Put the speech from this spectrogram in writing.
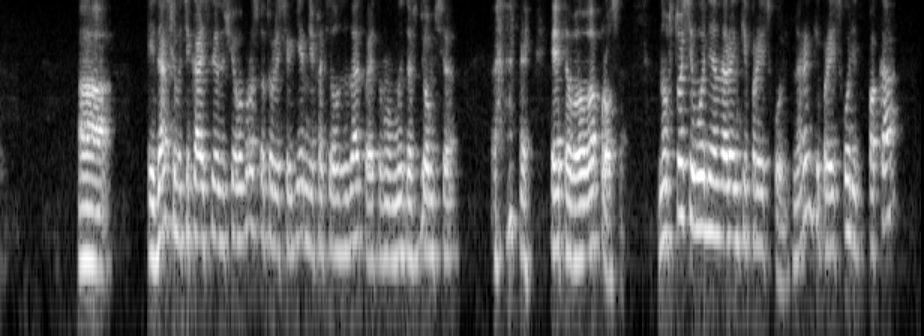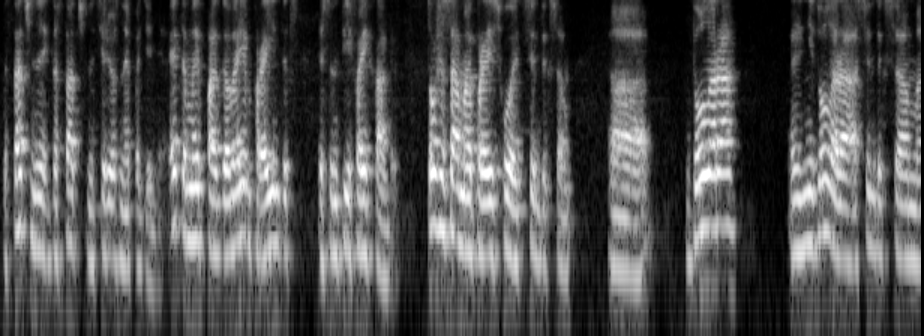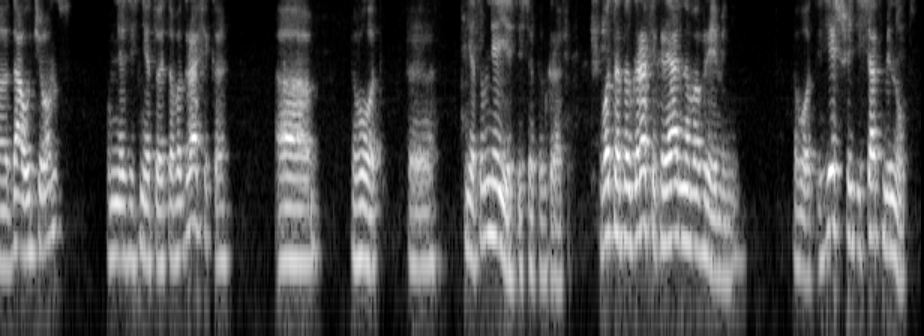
А, и дальше вытекает следующий вопрос, который Сергей мне хотел задать, поэтому мы дождемся этого вопроса. Но что сегодня на рынке происходит? На рынке происходит пока достаточно, достаточно серьезное падение. Это мы поговорим про индекс S&P 500. То же самое происходит с индексом э, доллара, э, не доллара, а с индексом э, Dow Jones. У меня здесь нету этого графика. Э, вот. Э, нет, у меня есть здесь этот график. Вот этот график реального времени. Вот. Здесь 60 минут.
